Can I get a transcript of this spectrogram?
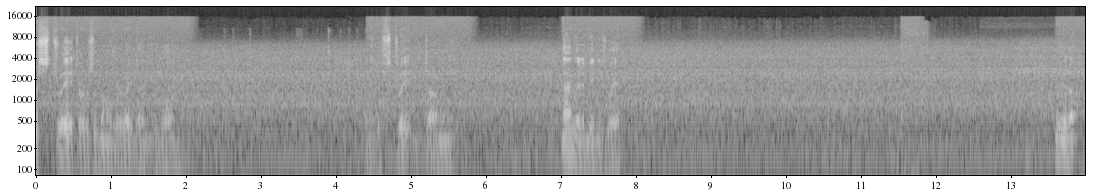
Go straight or is he going to go right down to the bottom? Going to go straight and turn. Now I'm going to be in his way. Maybe not.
